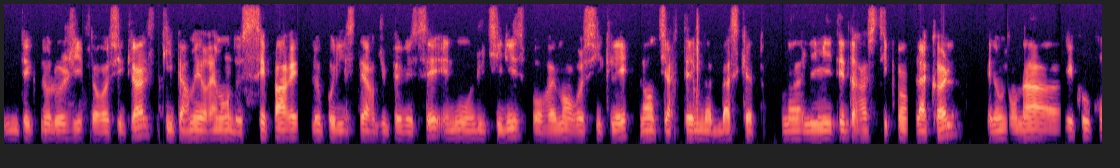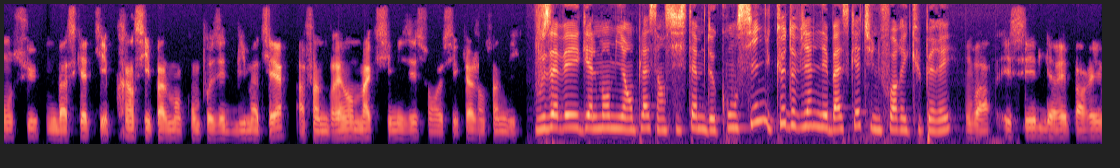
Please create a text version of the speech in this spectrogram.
une technologie de recyclage qui permet vraiment de séparer le polyester du PVC. Et nous, on l'utilise pour vraiment recycler l'entièreté de notre basket. On a limité drastiquement la colle et donc, on a euh, éco-conçu une basket qui est principalement composée de bimatière afin de vraiment maximiser son recyclage en fin de vie. Vous avez également mis en place un système de consigne. Que deviennent les baskets une fois récupérées? On va essayer de les réparer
